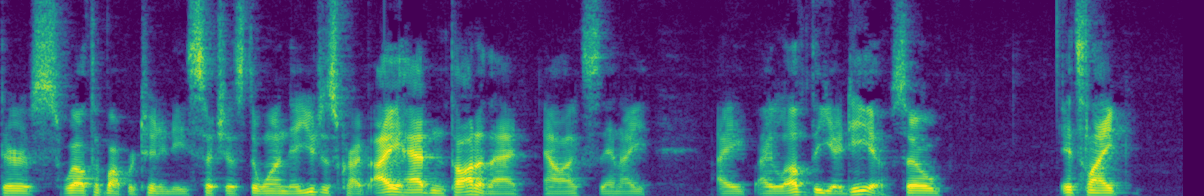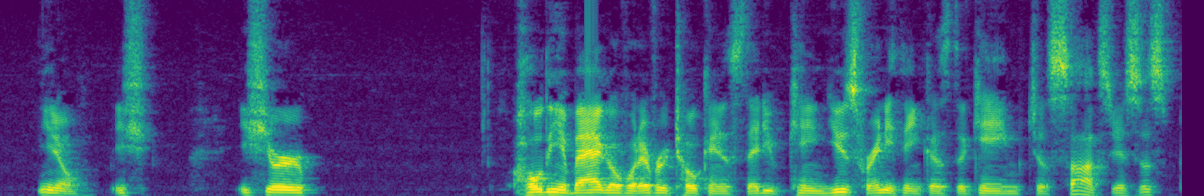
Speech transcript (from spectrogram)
there's wealth of opportunities such as the one that you described. I hadn't thought of that, Alex, and I I I love the idea. So it's like, you know, if if you're holding a bag of whatever tokens that you can use for anything because the game just sucks. Just just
